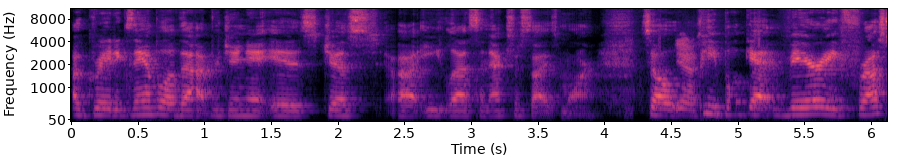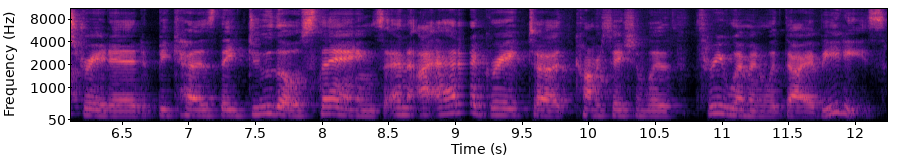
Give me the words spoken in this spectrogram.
A great example of that, Virginia, is just uh, eat less and exercise more. So Yes. people get very frustrated because they do those things. And I had a great uh, conversation with three women with diabetes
